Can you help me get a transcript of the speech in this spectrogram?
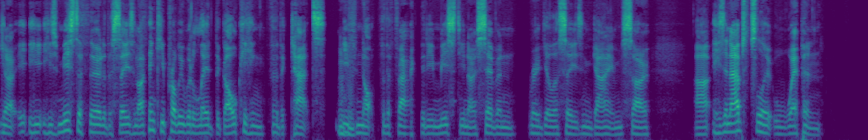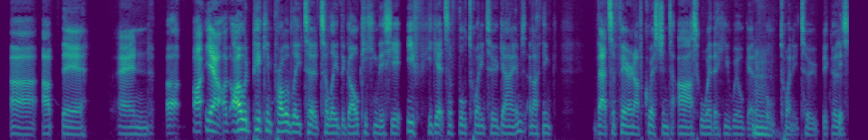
you know he, he's missed a third of the season. I think he probably would have led the goal kicking for the Cats if not for the fact that he missed you know seven regular season games. So uh, he's an absolute weapon uh, up there, and uh, I, yeah, I, I would pick him probably to to lead the goal kicking this year if he gets a full 22 games, and I think that's a fair enough question to ask whether he will get a Mm. full 22 because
